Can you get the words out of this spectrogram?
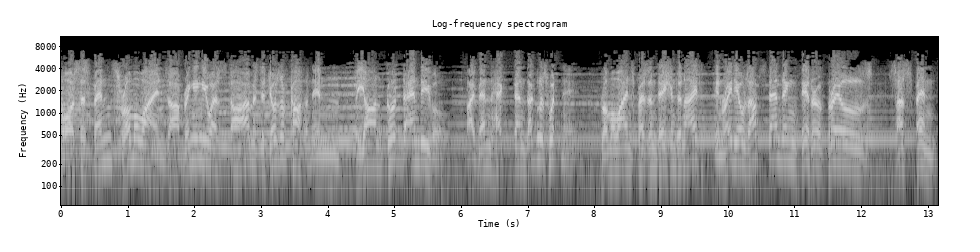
For suspense, Roma Wines are bringing you as star Mr. Joseph Cotten in Beyond Good and Evil by Ben Hecht and Douglas Whitney. Roma Wines' presentation tonight in radio's outstanding theater of thrills, Suspense.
